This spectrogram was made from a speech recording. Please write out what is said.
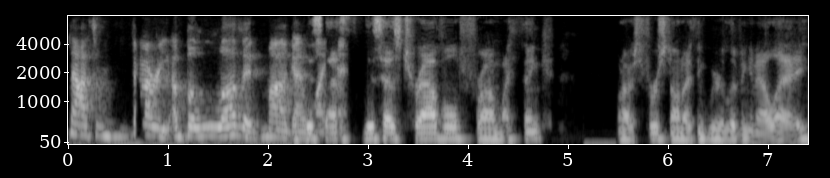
that's very a beloved mug. I this like has, it. This has traveled from I think when I was first on, I think we were living in LA,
